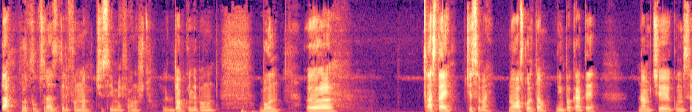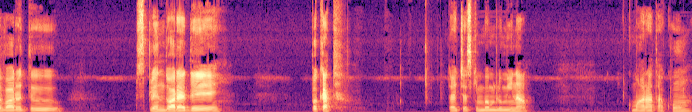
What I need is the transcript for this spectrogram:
Da, nu funcționează telefonul, n-am ce să-i mai fac, nu știu. Îl dau cu el de pământ. Bun. Uh, asta e. Ce să mai. Nu ascultăm, din păcate. N-am ce cum să vă arăt uh, splendoarea de păcat. De aici schimbăm lumina cum arată acum.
